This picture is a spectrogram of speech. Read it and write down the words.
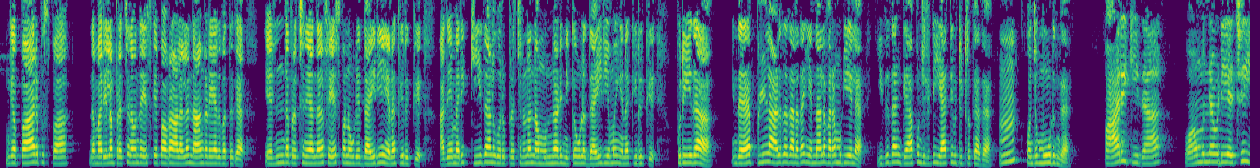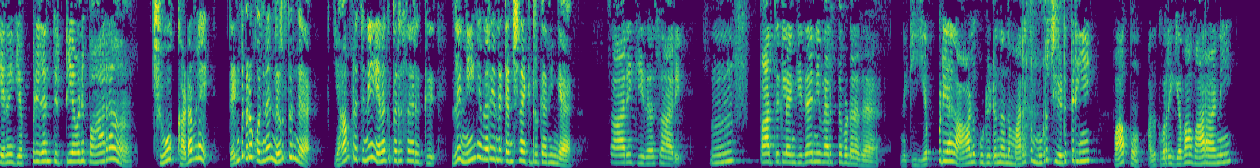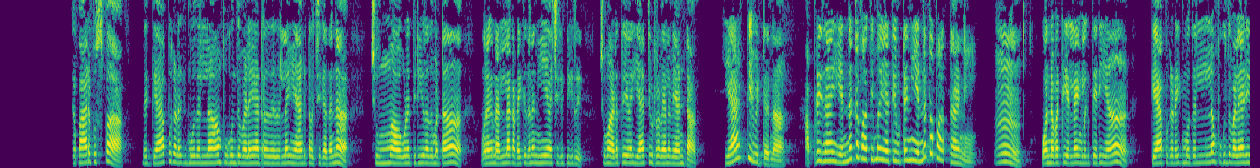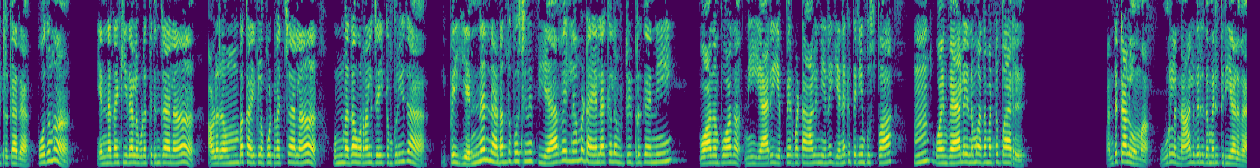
இங்க பாரு புஷ்பா. இந்த மாதிரி எல்லாம் பிரச்சனை வந்து எஸ்கேப் ஆகிற ஆளெல்லாம் நான் கிடையாது பார்த்துக்க எந்த பிரச்சனையாக இருந்தாலும் ஃபேஸ் பண்ணக்கூடிய தைரியம் எனக்கு இருக்கு. அதே மாதிரி கீதால ஒரு பிரச்சனைனா நான் முன்னாடி நிற்க உள்ள தைரியமும் எனக்கு இருக்கு. புரியுதா? இந்த பிள்ளை அழுததால தான் என்னால வர முடியல. இதுதான் கேப்னு சொல்லிட்டு ஏத்தி விட்டுட்டு இருக்காத. ம்? கொஞ்சம் மூடுங்க. பாரு கீதா உன் முன்னாடியாச்சு என்னை எப்படிதான் திட்டியவனு பாரு. சோ கடவுளே ரெண்டு பேரும் கொஞ்ச நேரம் நிறுத்துங்க. என் பிரச்சனை எனக்கு பெருசா இருக்கு. இதுல நீங்க வேற என்ன டென்ஷன் ஆக்கிட்டு இருக்காதீங்க. சாரி கீதா சாரி ம்? பாத்துக்கலாம் கீதா நீ வருத்தப்படாத. இன்னைக்கு எப்படியாவது ஆளு கூட்டிட்டு வந்து அந்த மரத்தை முறிச்சு எடுத்துறீ பாப்போம். அதுக்கு வர எவா வாராணி இங்க பாரு புஷ்பா இந்த கேப் கிடைக்கும் போதெல்லாம் புகுந்து விளையாடுறது இதெல்லாம் என்கிட்ட வச்சுக்காதானே சும்மா அவ கூட தெரிய மட்டும் மாட்டான் உனக்கு நல்லா கிடைக்குதுன்னா நீயே வச்சுக்கிட்டிரு சும்மா அடுத்த ஏத்தி விடுற வேலை வேண்டாம். ஏத்தி விட்டனா? அப்படின்னா என்னத்தை பாத்தியமா ஏத்தி விட்ட? நீ என்னத்தை பார்த்தா நீ ம் உன்னை பத்தி எல்லாம் எங்களுக்கு தெரியும். கேப் கிடைக்கும் போதெல்லாம் புகுந்து விளையாடிட்டு இருக்காத. போதுமா? என்னதான் கீதால கூட தெரிஞ்சாலும் அவளை ரொம்ப கைக்குள்ள போட்டு வச்சாலும் உண்மைதான் ஒரு நாள் ஜெயிக்கும் புரியுதா? இப்ப என்ன நடந்து போச்சுன்னு தேவையில்லாம டயலாக் எல்லாம் விட்டுட்டு இருக்க நீ? போதும் போதும். நீ யாரு எப்பேற்பட்ட ஆளு நீ எனக்கு தெரியும் புஷ்பா. ம் உன் வேலை என்னமோ அதை மட்டும் பாரு. வந்துட்டாளுவோம்மா ஊர்ல நாலு பேர் இதை மாதிரி தெரியாதவ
